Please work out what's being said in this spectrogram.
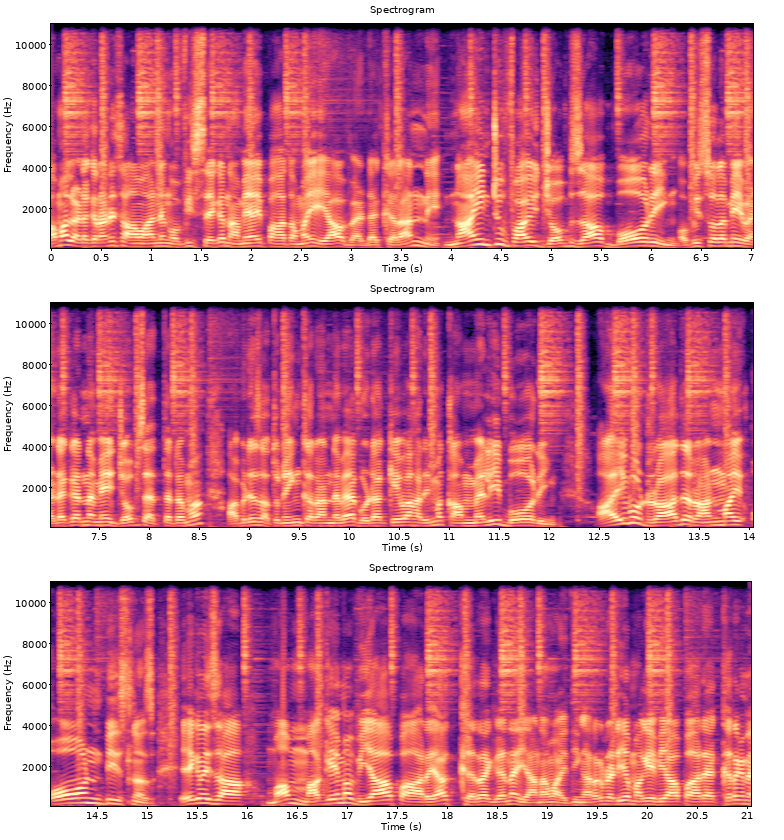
Kamal වැඩ කරන්නේ සාමාන්‍යෙන් ඔෆිස් එක නමයයි පහ තමයි එයා වැඩ කරන්නේ. 9to5 ජොබ්සා බෝරිං ඔෆිස්වල මේ වැඩ කරන මේ ජොබ්ස් ඇත්තටම අපිට සතුනින් කරන්න බෑ. ගොඩක් ඒවා හරිම කම්මැලි බෝරිං අයිවුඩ් රාද රන්මයි ඕන් බිස්නස් ඒක නිසා මං මගේම ව්‍යාපාරයක් කරගෙන යනවා. ඉතින් අරක ඩිය මගේ ව්‍යාපාරයක් කරගෙන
